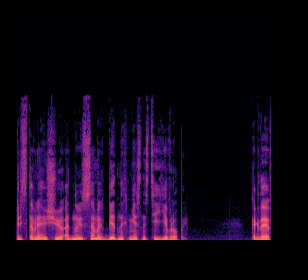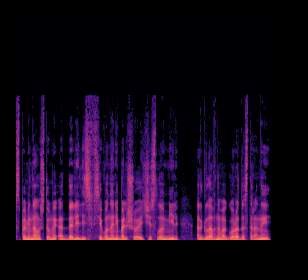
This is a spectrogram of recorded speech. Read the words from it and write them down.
представляющую одну из самых бедных местностей Европы. Когда я вспоминал, что мы отдалились всего на небольшое число миль от главного города страны,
